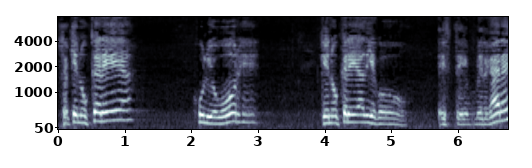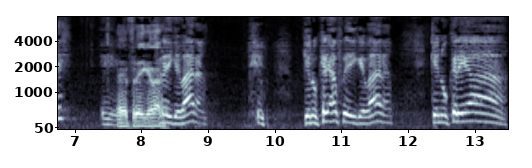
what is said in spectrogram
O sea, que no crea Julio Borges, que no crea Diego este, Vergara, ¿eh? Eh, Freddy Guevara. Freddy Guevara. que no crea Freddy Guevara, que no crea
